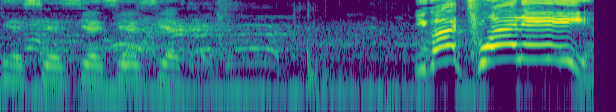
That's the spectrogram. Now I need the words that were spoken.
Yes, yes, yes, yes, yes. You got 20!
